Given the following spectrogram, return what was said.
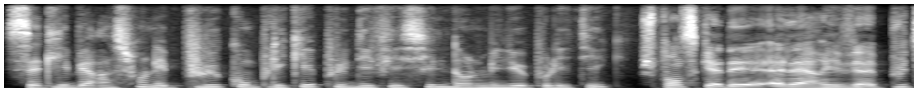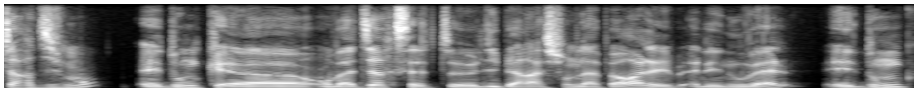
Cette libération, elle est plus compliquée, plus difficile dans le milieu politique? Je pense qu'elle est, elle est arrivée plus tardivement, Et donc, euh, on va dire que cette libération de la parole, elle, elle, est nouvelle. Et donc,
